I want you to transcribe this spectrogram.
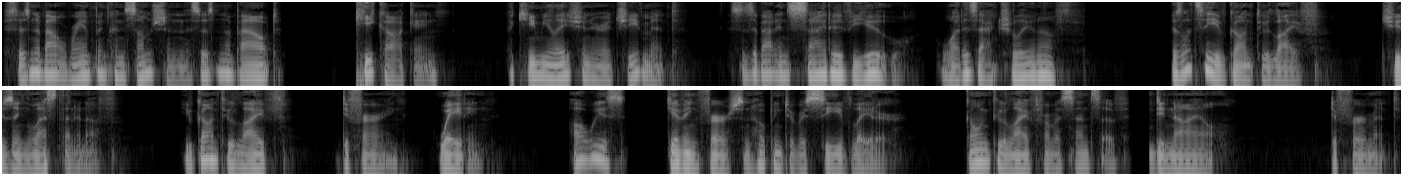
This isn't about rampant consumption. This isn't about peacocking, accumulation, or achievement. This is about inside of you what is actually enough. Because let's say you've gone through life choosing less than enough. You've gone through life deferring, waiting, always giving first and hoping to receive later going through life from a sense of denial, deferment.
